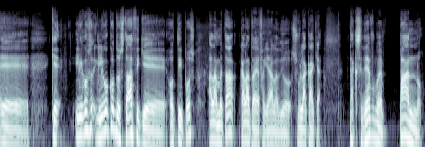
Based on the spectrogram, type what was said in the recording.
Ε, και λίγο, λίγο κοντοστάθηκε ο τύπος, αλλά μετά καλά τα έφαγε άλλα δύο σουβλακάκια. Ταξιδεύουμε πάνω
